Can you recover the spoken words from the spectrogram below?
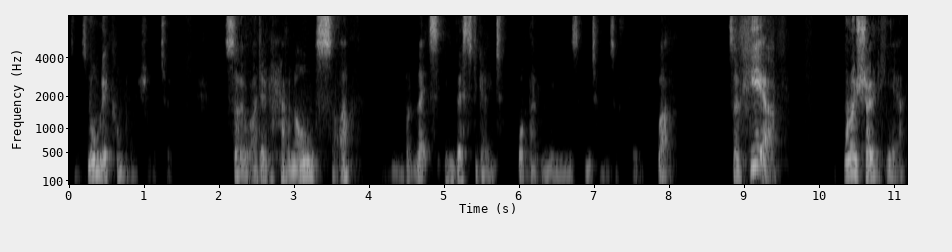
So it's normally a combination of the two. So I don't have an answer, but let's investigate what that means in terms of fluid flow. So here, what I showed here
